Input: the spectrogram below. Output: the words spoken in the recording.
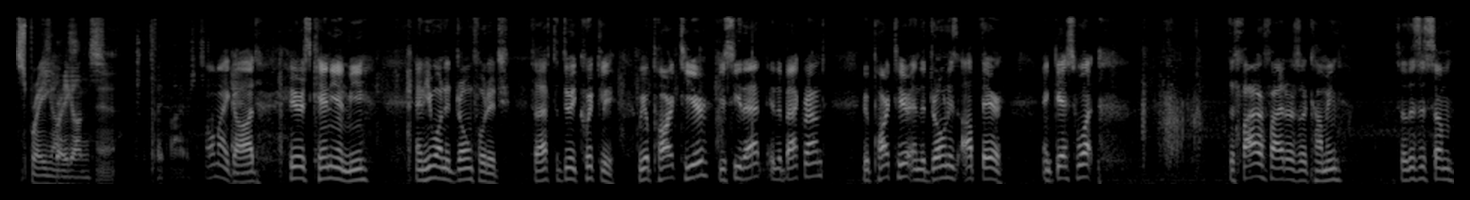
Spray guns. spray guns, Yeah. fight fires. Oh my god, here's Kenny and me, and he wanted drone footage. So I have to do it quickly. We are parked here, you see that in the background? We're parked here and the drone is up there. And guess what? The firefighters are coming. So this is some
